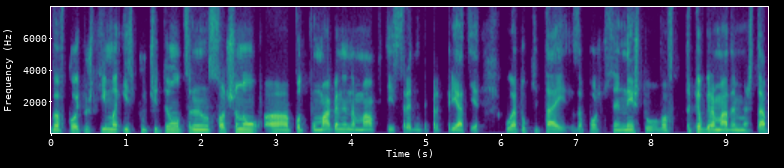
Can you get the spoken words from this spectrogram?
в който ще има изключително целенасочено а, подпомагане на малките и средните предприятия. Когато Китай започне нещо в такъв грамаден мащаб,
